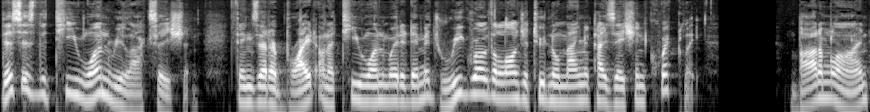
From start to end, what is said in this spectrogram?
This is the T1 relaxation. Things that are bright on a T1 weighted image regrow the longitudinal magnetization quickly. Bottom line,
